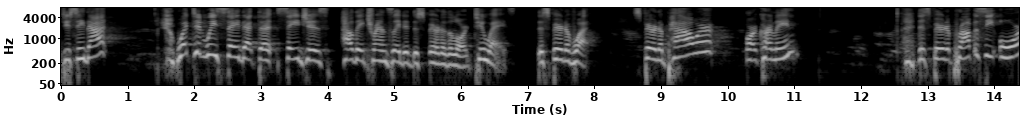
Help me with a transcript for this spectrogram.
Do you see that? What did we say that the sages, how they translated the Spirit of the Lord? Two ways. The Spirit of what? Spirit of power or Carlene? The Spirit of prophecy or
